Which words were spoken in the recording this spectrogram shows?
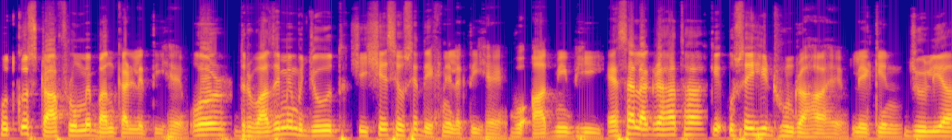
खुद को स्टाफ रूम में बंद कर लेती है और दरवाजे में मौजूद शीशे से उसे देखने लगती है। वो आदमी भी ऐसा लग रहा था कि उसे ही ढूंढ रहा है। लेकिन जूलिया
